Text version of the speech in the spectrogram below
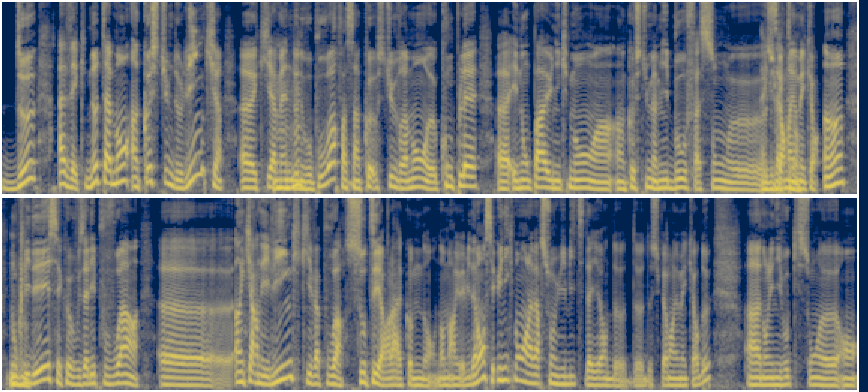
2 avec notamment un costume de Link euh, qui amène Mhm. de nouveaux pouvoirs. Enfin, c'est un costume vraiment euh, complet euh, et non pas uniquement un, un costume amiibo façon euh, Super. Mario Maker 1. Donc Mhm. l'idée, c'est que vous allez pouvoir euh, incarner Link qui va pouvoir sauter. Alors là, comme dans, dans Mario évidemment, c'est uniquement dans la version 8 bits d'ailleurs de, de, de Super Mario Maker 2, euh, dans les niveaux qui sont euh, en,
